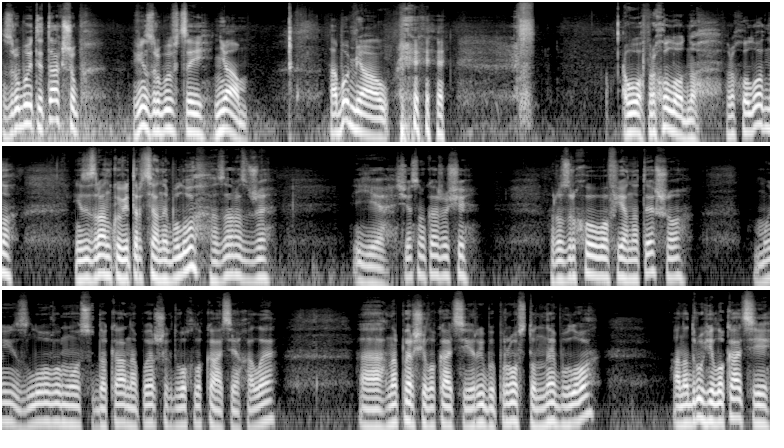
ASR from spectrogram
Зробити так, щоб він зробив цей ням. Або мяу. Ох, прохолодно. Прохолодно. І зранку вітерця не було, а зараз вже є. Чесно кажучи, розраховував я на те, що ми зловимо судака на перших двох локаціях, але е, на першій локації риби просто не було. А на другій локації.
